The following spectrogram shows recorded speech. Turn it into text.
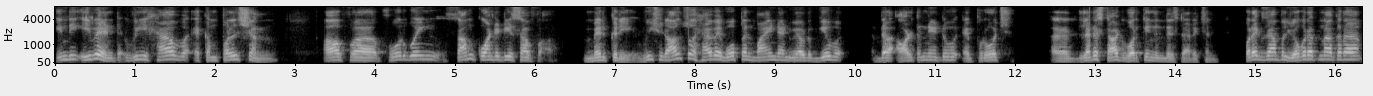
In the event, we have a compulsion of uh, foregoing some quantities of mercury. We should also have an open mind and we have to give the alternative approach. Uh, let us start working in this direction. For example, Yogaratnakara,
